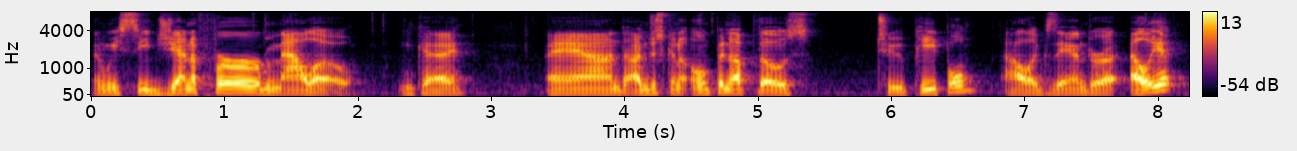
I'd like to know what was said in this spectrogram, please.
and we see Jennifer Mallow, okay? And I'm just gonna open up those two people, Alexandra Elliott,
